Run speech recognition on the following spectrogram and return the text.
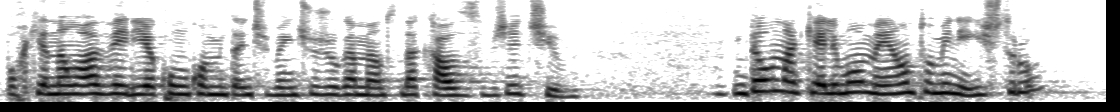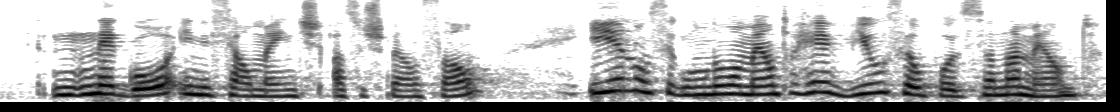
porque não haveria concomitantemente o julgamento da causa subjetiva. Então, naquele momento, o ministro negou inicialmente a suspensão, e, num segundo momento, reviu seu posicionamento,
